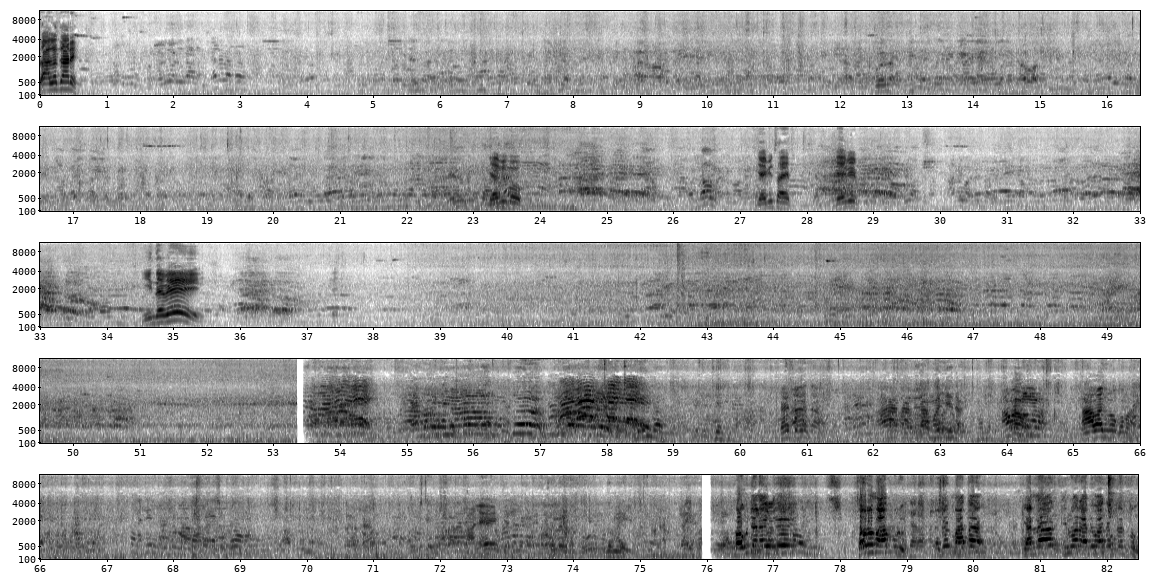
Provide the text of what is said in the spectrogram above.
चालत जा रे. जय भीम भाऊ जय भीम साहेब जय भीम In the way. आवाज नको मला बहुजनांचे सर्व महापुरुष तसेच माता यांना तिरुवार अभिवादन करतो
